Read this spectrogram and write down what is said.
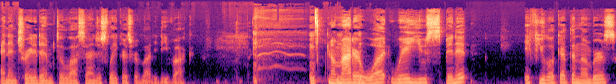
and then traded him to Los Angeles Lakers for Vlade Divac. no matter what way you spin it, if you look at the numbers,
